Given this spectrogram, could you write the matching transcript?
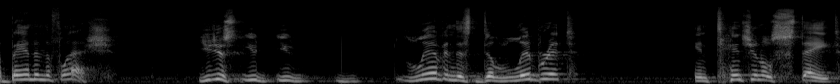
abandon the flesh. You just, you, you live in this deliberate, intentional state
